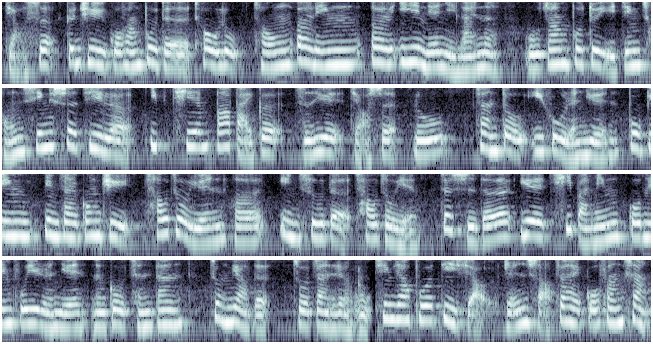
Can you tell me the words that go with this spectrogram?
角色。根据国防部的透露，从二零二一年以来呢，武装部队已经重新设计了一千八百个职业角色，如。战斗医护人员、步兵运载工具操作员和运输的操作员，这使得约七百名国民服役人员能够承担重要的作战任务。新加坡地小人少，在国防上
